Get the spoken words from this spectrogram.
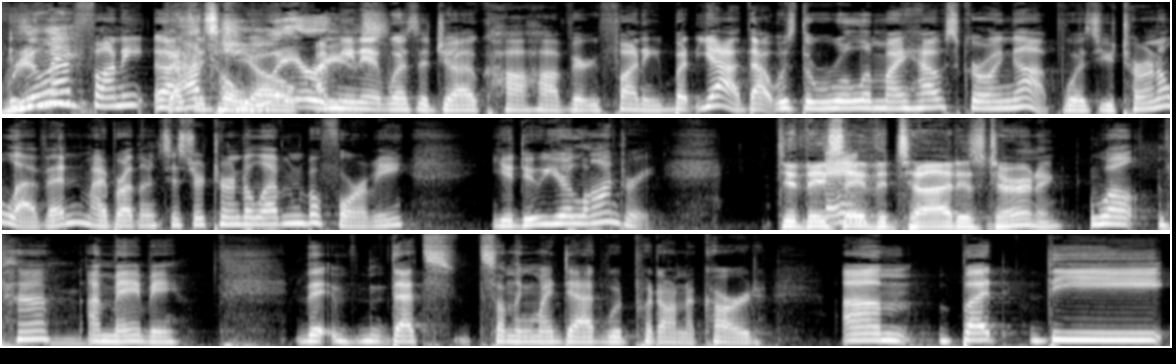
Really? Isn't that funny? As That's a joke. I mean, it was a joke. Haha, very funny. But yeah, that was the rule in my house growing up was you turn 11. My brother and sister turned 11 before me. You do your laundry. Did they say the tide is turning? Well, huh, uh, maybe. That's something my dad would put on a card. Um, but the,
